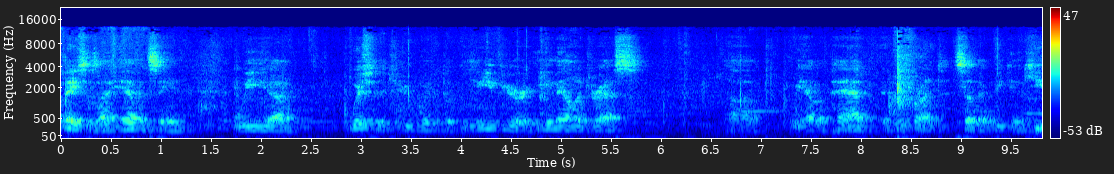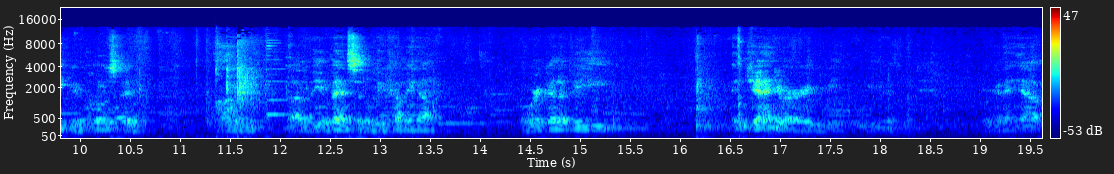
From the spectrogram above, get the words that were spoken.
faces I haven't seen. We uh, wish that you would leave your email address. Uh, We have a pad in the front so that we can keep you posted on uh, the events that'll be coming up. We're going to be, in January, we, we, we're going to have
